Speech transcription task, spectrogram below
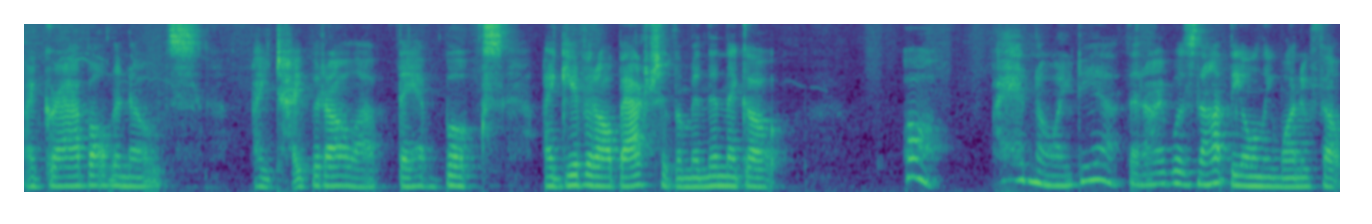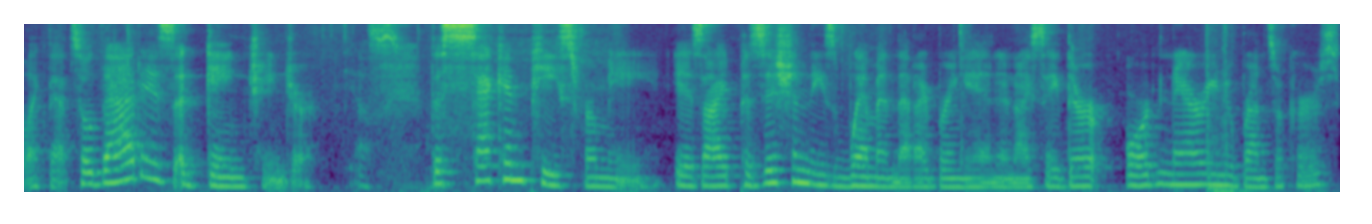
I grab all the notes, I type it all up. They have books, I give it all back to them, and then they go, Oh, I had no idea that I was not the only one who felt like that. So that is a game changer. Yes. The second piece for me is I position these women that I bring in and I say they're ordinary New Brunswickers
